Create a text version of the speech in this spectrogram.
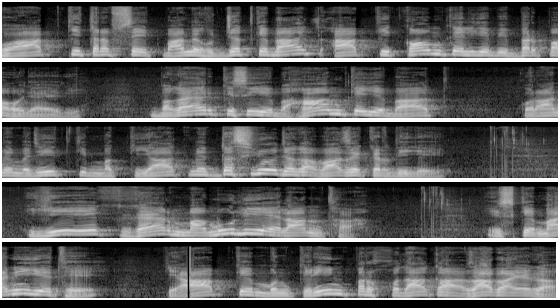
وہ آپ کی طرف سے اتبام حجت کے بعد آپ کی قوم کے لیے بھی برپا ہو جائے گی۔ بغیر کسی ابہام کے یہ بات قرآن مجید کی مکیات میں دسیوں جگہ واضح کر دی گئی۔ یہ ایک غیر معمولی اعلان تھا۔ اس کے معنی یہ تھے کہ آپ کے منکرین پر خدا کا عذاب آئے گا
